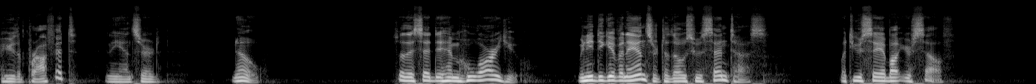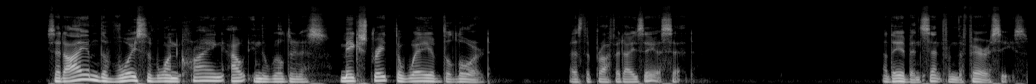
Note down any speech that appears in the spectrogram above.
Are you the prophet? And he answered, No. So they said to him, Who are you? We need to give an answer to those who sent us. What do you say about yourself? He said, I am the voice of one crying out in the wilderness, Make straight the way of the Lord, as the prophet Isaiah said. Now they had been sent from the Pharisees.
